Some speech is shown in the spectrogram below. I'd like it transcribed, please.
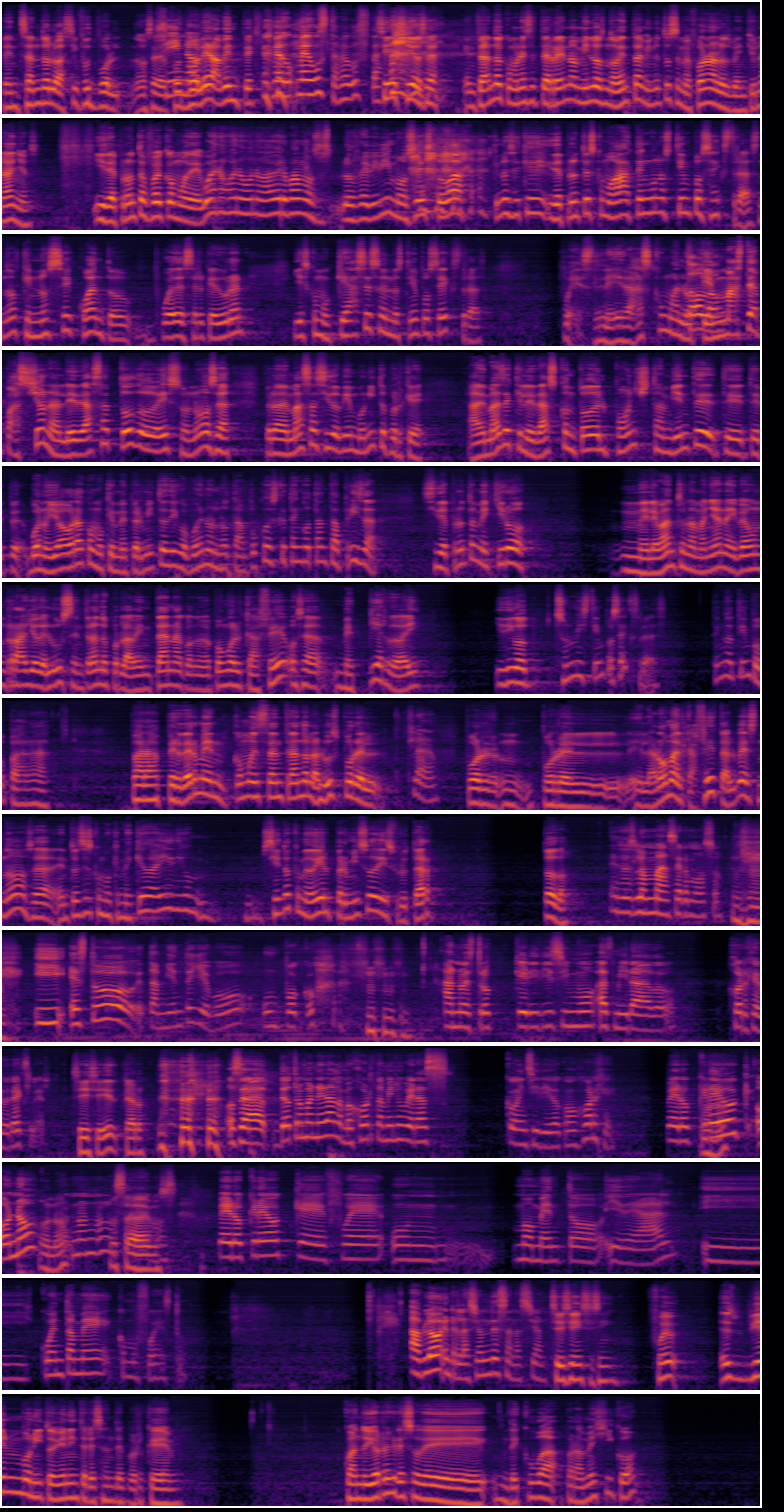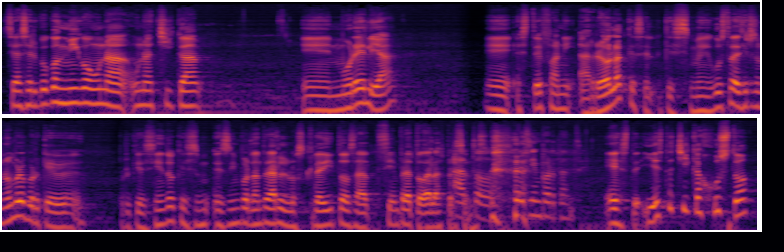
Pensándolo así fútbol, o sea, Sí, ¿no? futboleramente. Me, me gusta, me gusta. Sí, sí, o sea, entrando como en ese terreno, a mí los 90 minutos se me fueron a los 21 años. Y de pronto fue como de, bueno, bueno, bueno, a ver, vamos, los revivimos, esto, ah, que no sé qué. Y de pronto es como, ah, tengo unos tiempos extras, ¿no? Que no sé cuánto puede ser que duran. Y es como, ¿qué haces en los tiempos extras? Pues le das como a lo Todo. que más te apasiona, le das a todo eso, ¿no? O sea, pero además ha sido bien bonito porque además de que le das con todo el punch, también te, te- te- bueno, yo ahora como que me permito, digo, bueno, no, tampoco es que tengo tanta prisa. Si de pronto me quiero, me levanto en la mañana y veo un rayo de luz entrando por la ventana cuando me pongo el café, o sea, me pierdo ahí. Y digo, son mis tiempos extras. Tengo tiempo para, para perderme en cómo está entrando la luz por el, Claro. por, por el, el aroma del café, tal vez, ¿no? O sea, entonces como que me quedo ahí y digo, siento que me doy el permiso de disfrutar todo. Eso es lo más hermoso. Y esto también te llevó un poco a nuestro queridísimo, admirado Jorge Drexler. Sí, sí, claro. O sea, de otra manera a lo mejor también hubieras coincidido con Jorge. Pero creo que... ¿O no? ¿O no? No, no lo No sabemos. sabemos. Pero creo que fue un momento ideal. Y cuéntame cómo fue esto. Habló en relación de sanación. Sí, sí, sí, sí. Fue, es bien bonito, bien interesante porque cuando yo regreso de, de Cuba para México, se acercó conmigo una, una chica en Morelia, eh, Stephanie Arreola, que, es el- que me gusta decir su nombre porque, porque siento que es, es importante darle los créditos a, siempre a todas las personas. A todos, es importante. Este, y esta chica justo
